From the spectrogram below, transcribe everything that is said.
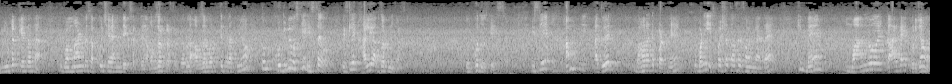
न्यूटन कहता था कि ब्रह्मांड में सब कुछ है, हम देख सकते हैं ऑब्ज़र्व कर सकते हैं। बोला ऑब्जर्वर की तरफ़ नहीं हो, तुम खुद भी उसके हिस्से हो, इसलिए खाली ऑब्ज़र्व नहीं कर सकते। तुम खुद उसके हिस्से हो। इसलिए हम अद्वैत भावना जब पढ़ते हैं तो बड़ी स्पष्टता से समझ में आता है कि मैं, मान लो एक कार का एक पुर्जा हूँ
